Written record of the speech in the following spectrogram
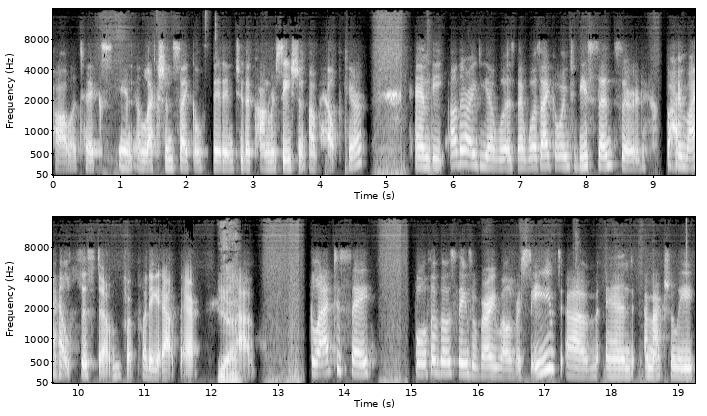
politics and election cycle fit into the conversation of healthcare? And the other idea was that was I going to be censored by my health system for putting it out there? Yeah. Um, glad to say both of those things were very well received. Um, and I'm actually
